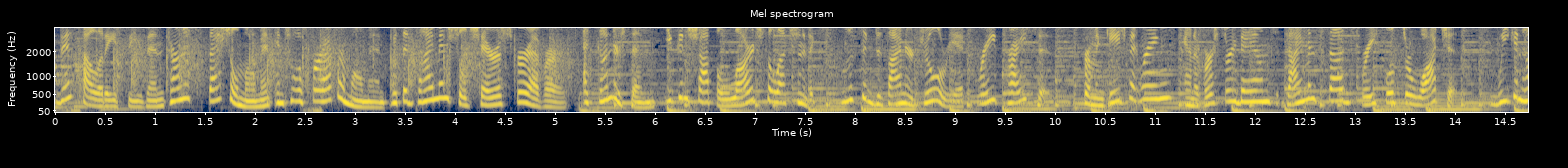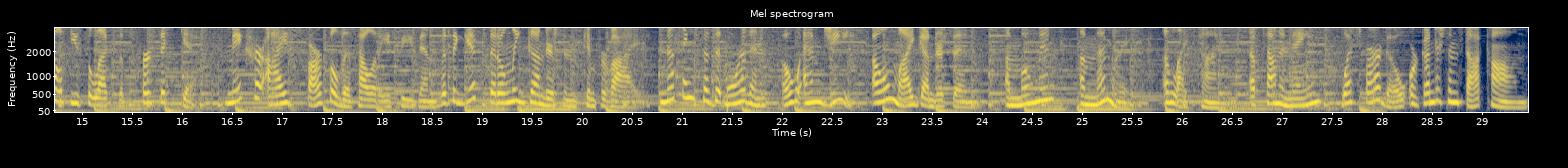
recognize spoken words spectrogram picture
This holiday season, turn a special moment into a forever moment with a diamond she'll cherish forever. At Gunderson's, you can shop a large selection of exclusive designer jewelry at great prices. From engagement rings, anniversary bands, diamond studs, bracelets, or watches, we can help you select the perfect gift. Make her eyes sparkle this holiday season with a gift that only Gunderson's can provide. Nothing says it more than OMG. Oh my Gunderson's. A moment, a memory, a lifetime. Uptown in Maine, West Fargo, or Gundersons.com.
